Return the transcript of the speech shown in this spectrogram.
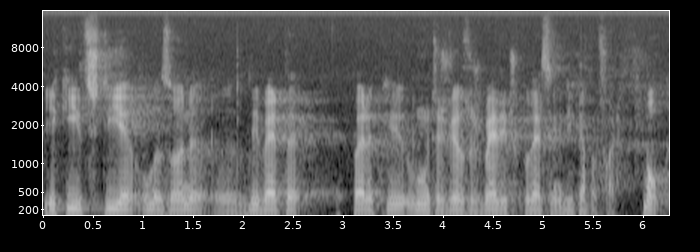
e aqui existia uma zona eh, liberta para que muitas vezes os médicos pudessem cá para fora. Bom,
